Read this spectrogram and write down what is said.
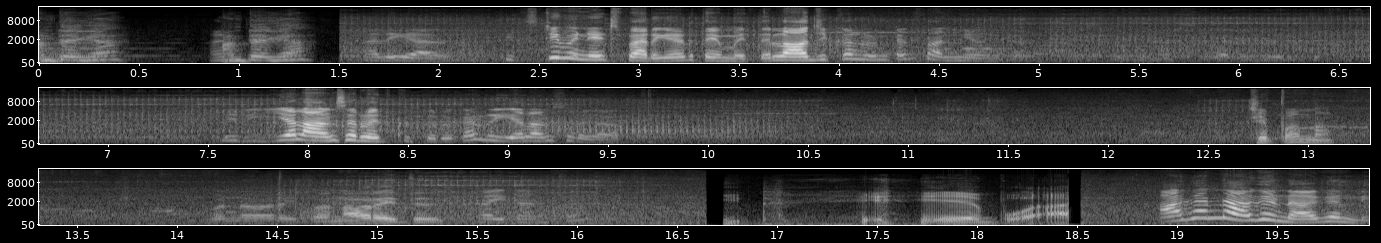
అంతేగా? అంతేగా? అది కాదు. సిక్స్టీ మినిట్స్ పరిగెడితే ఏమైతే లాజికల్ ఉంటుంది ఫన్నీ ఉంటుంది. మీరు రియల్ ఆన్సర్ వెతుకుతారు కానీ రియల్ ఆన్సర్ కాదు. చెప్పన్నా? వన్ అవర్ వన్ అవర్ అవుతుంది రైట్ ఆన్సర్ ఆగండి ఆగండి ఆగండి.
